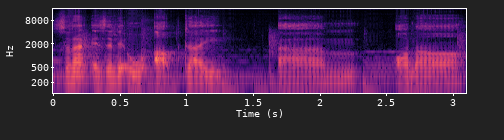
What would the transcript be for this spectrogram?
So that is a little update um, on our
